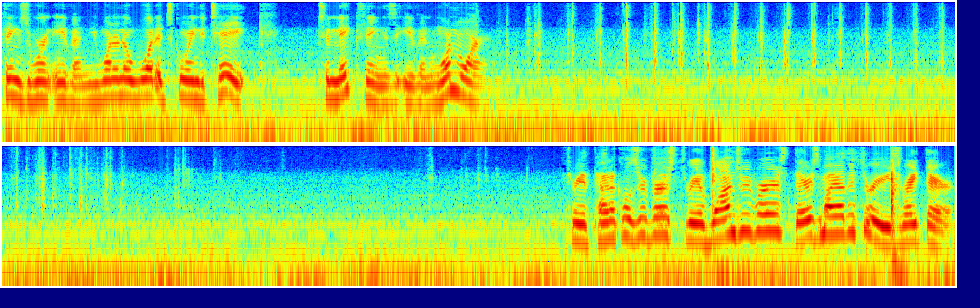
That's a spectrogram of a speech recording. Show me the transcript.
things weren't even. You want to know what it's going to take to make things even. One more. Three of Pentacles reversed, Three of Wands reversed. There's my other threes right there.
